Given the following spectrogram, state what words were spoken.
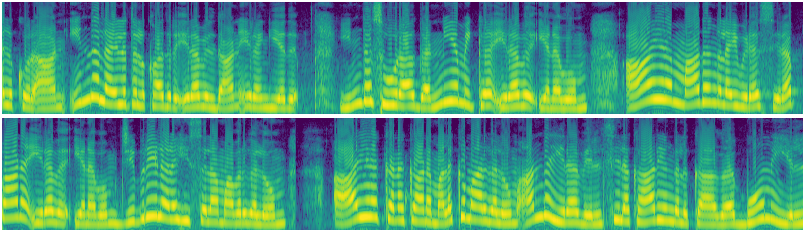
அல் குர்ஆன் இந்த லைலத்துல் காதர் இரவில் தான் இறங்கியது. இந்த சூறா கண்ணியமிக்க இரவு எனவும் ஆயிரம் மாதங்களை விட சிறப்பான இரவு எனவும் ஜிப்ரீல் அலஹிஸ்லாம் அவர்களும் ஆயிரக்கணக்கான மலக்குமார்களும் அந்த இரவில் சில காரியங்களுக்காக பூமியில்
